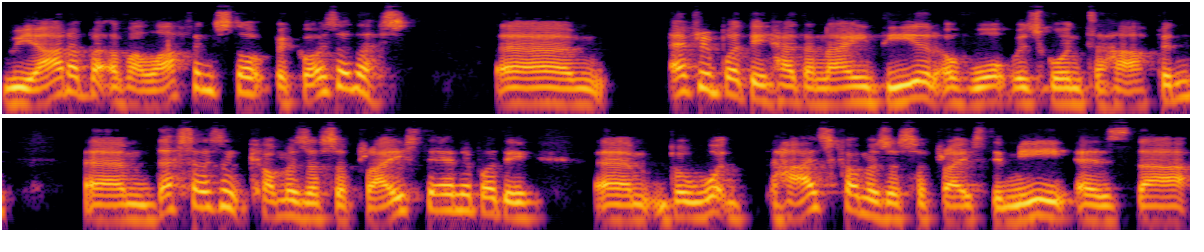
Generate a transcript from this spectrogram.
we are a bit of a laughing stock because of this. Um, everybody had an idea of what was going to happen. Um, this hasn't come as a surprise to anybody, um, but what has come as a surprise to me is that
